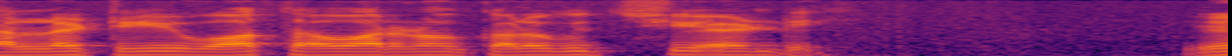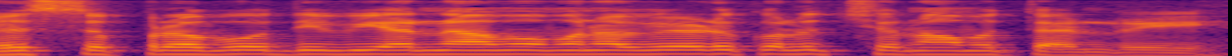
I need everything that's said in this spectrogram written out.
చల్లటి వాతావరణం కలుగు చేయండి. యేసు ప్రభు దివ్య నామమున వేడుకొనుచున్నాము తండ్రి.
